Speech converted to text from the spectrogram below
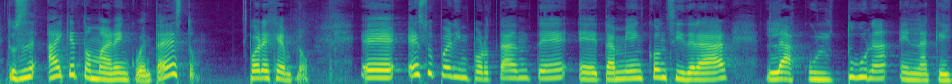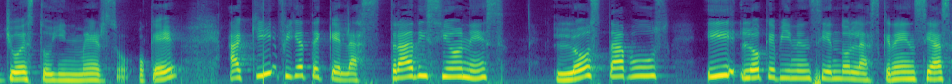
Entonces hay que tomar en cuenta esto. Por ejemplo, eh, es súper importante eh, también considerar la cultura en la que yo estoy inmerso, ¿ok? Aquí fíjate que las tradiciones, los tabús y lo que vienen siendo las creencias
